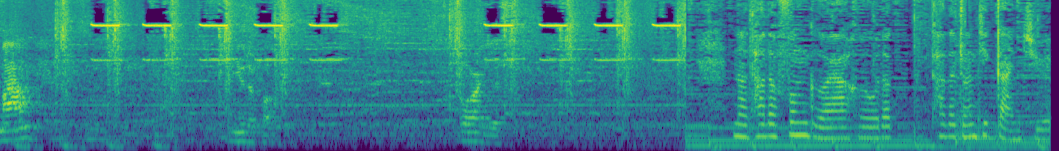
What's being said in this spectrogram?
Mom. Beautiful. Gorgeous. 那它的风格呀、和我的它的整体感觉。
